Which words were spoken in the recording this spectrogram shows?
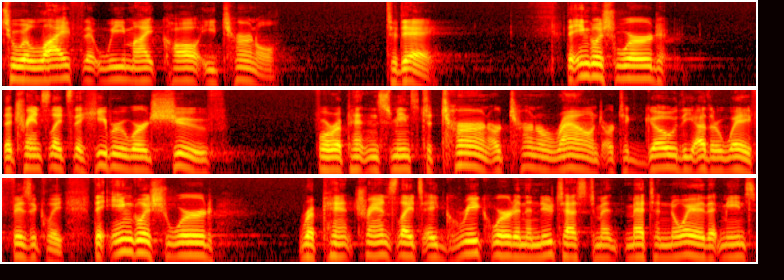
to a life that we might call eternal today. The English word that translates the Hebrew word shuv for repentance means to turn or turn around or to go the other way physically. The English word repent translates a Greek word in the New Testament, metanoia, that means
